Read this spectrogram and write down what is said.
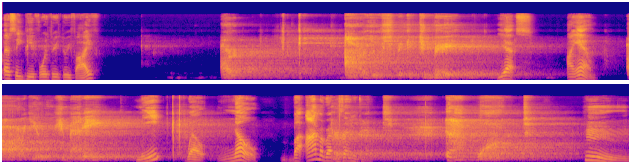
SCP-4335. Are... Are you speaking to me? Yes, I am. Are you humanity? Me? Well, no. But I'm a representative. What? Hmm.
